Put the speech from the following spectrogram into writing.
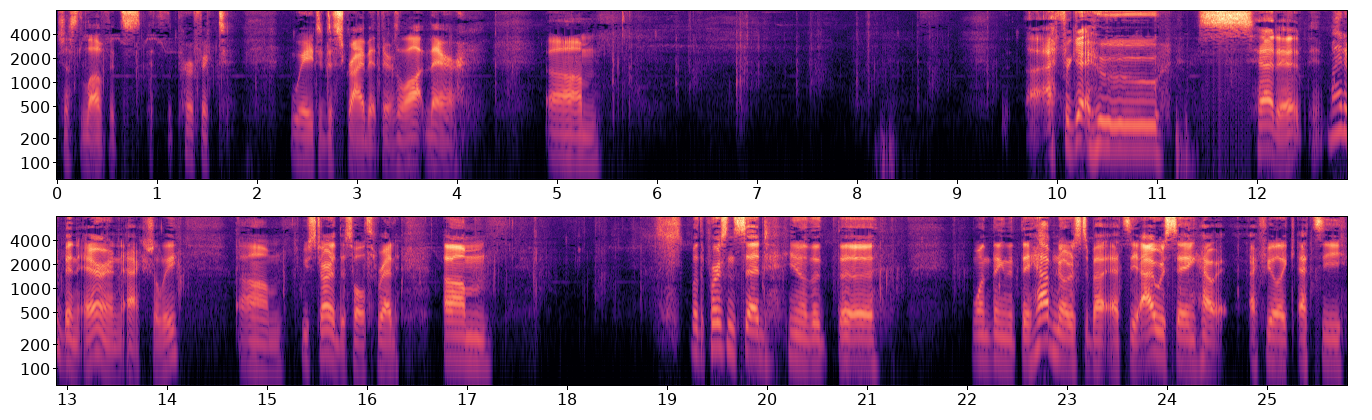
just love. It's it's the perfect way to describe it. There's a lot there. Um, I forget who said it. It might have been Aaron actually um, started this whole thread. Um, but the person said, you know, the the one thing that they have noticed about Etsy, I was saying how I feel like Etsy,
